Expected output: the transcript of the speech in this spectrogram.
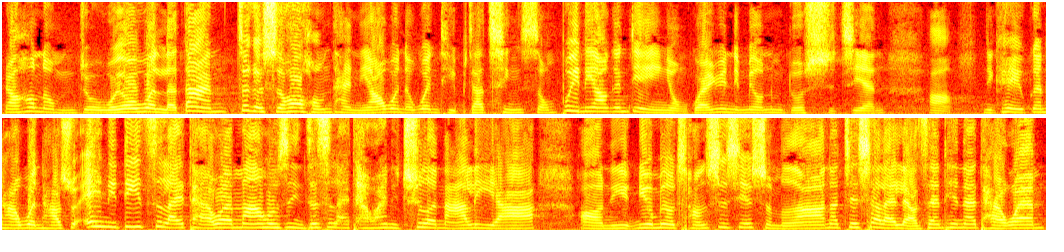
然后呢，我们就我又问了。当然，这个时候红毯你要问的问问题比较轻松，不一定要跟电影有关，因为你没有那么多时间啊。你可以跟他问他说：“哎，你第一次来台湾吗？或者是你这次来台湾，你去了哪里呀？啊，你你有没有尝试些什么啊？那接下来两三天在台湾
